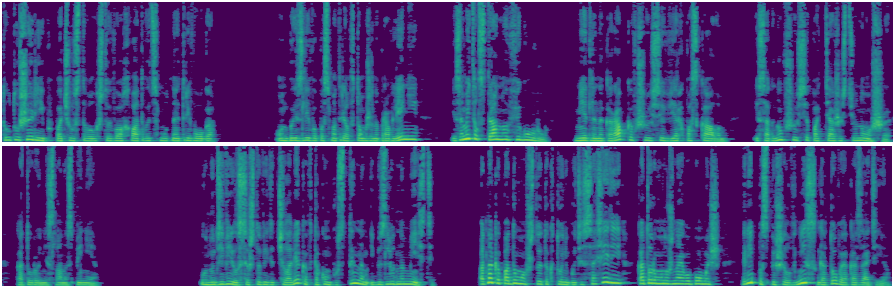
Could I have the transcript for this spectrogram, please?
Тут уж и Рип почувствовал, что его охватывает смутная тревога. Он боязливо посмотрел в том же направлении и заметил странную фигуру, медленно карабкавшуюся вверх по скалам и согнувшуюся под тяжестью ноши, которую несла на спине. Он удивился, что видит человека в таком пустынном и безлюдном месте. Однако, подумав, что это кто-нибудь из соседей, которому нужна его помощь, Рип поспешил вниз, готовый оказать ее.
